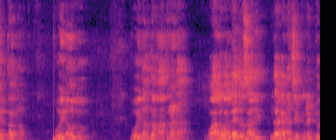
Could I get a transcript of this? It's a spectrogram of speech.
చెప్తా ఉన్నాం. పోయిన వాళ్ళు పోయినంత మాత్రాన వాళ్ళ వల్ల ఏదో సాధి ఇందాకన్నా చెప్పినట్టు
